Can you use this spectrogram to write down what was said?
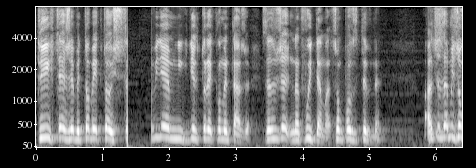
Ty chcesz, żeby tobie ktoś strał. Widziałem nie- niektóre komentarze. Zazwyczaj na twój temat są pozytywne. Ale czasami są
